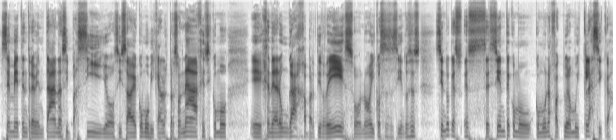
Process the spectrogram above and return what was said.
se mete entre ventanas y pasillos y sabe cómo ubicar a los personajes y cómo eh, generar un gaja a partir de eso, ¿no? Y cosas así. Entonces siento que es- es- se siente como, como una factura muy clásica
